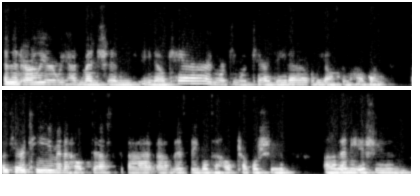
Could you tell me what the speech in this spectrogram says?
And then earlier we had mentioned, you know, CAIR and working with CAIR data. We also have um, a CAIR team and a help desk that um, is able to help troubleshoot um, any issues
